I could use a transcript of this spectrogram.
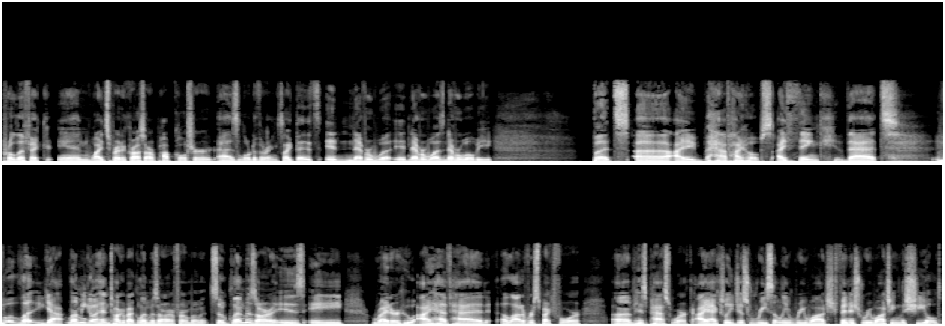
prolific and widespread across our pop culture as Lord of the Rings. Like it's it never was, it never was, never will be. But uh, I have high hopes. I think that. Let, yeah, let me go ahead and talk about Glenn Mazzara for a moment. So, Glenn Mazzara is a writer who I have had a lot of respect for um, his past work. I actually just recently rewatched, finished rewatching The Shield,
